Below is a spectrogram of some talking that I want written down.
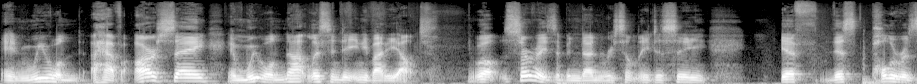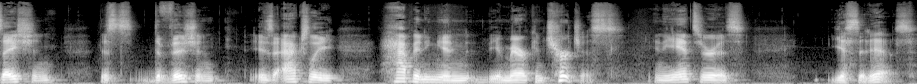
and we will have our say, and we will not listen to anybody else. Well, surveys have been done recently to see if this polarization, this division, is actually happening in the American churches. And the answer is yes, it is.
